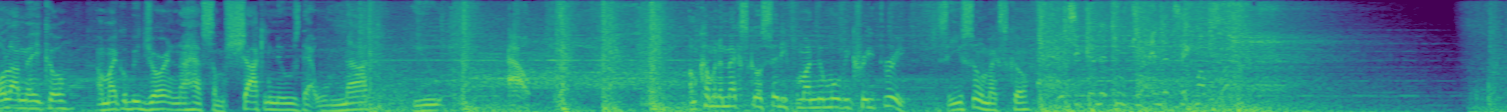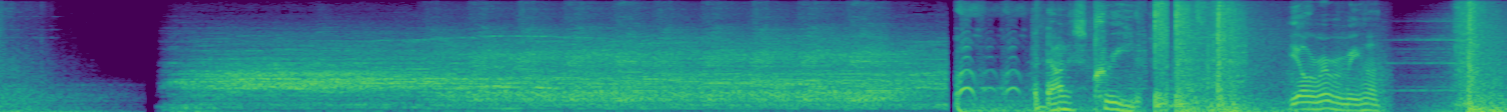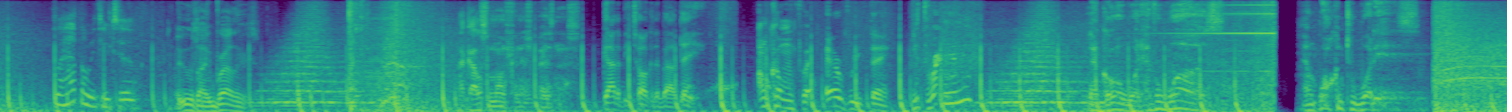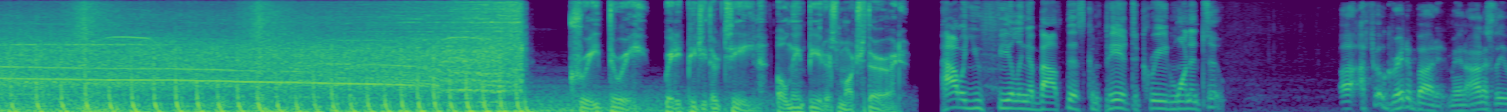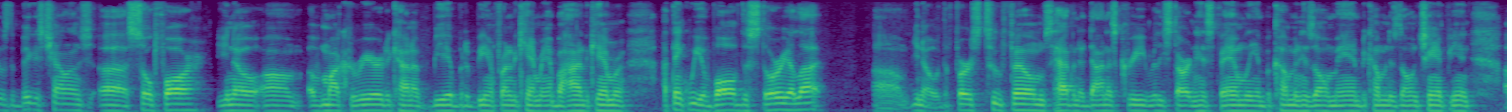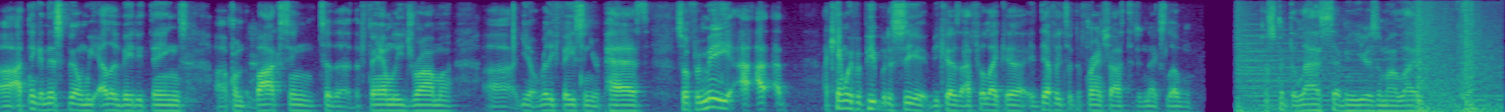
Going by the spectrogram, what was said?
Hola, Mexico. I'm Michael B. Jordan, and I have some shocking news that will knock you out. I'm coming to Mexico City for my new movie, Creed 3. See you soon, Mexico. What you gonna do, to take my breath? Adonis Creed. You don't remember me, huh? What happened with you two? We was like brothers. I got some unfinished business. Gotta be talking about Dame. I'm coming for everything. You threatening me? Let go of whatever was and walk into what is. Creed 3, rated PG 13, only in theaters March 3rd. How are you feeling about this compared to Creed 1 and 2? Uh, I feel great about it, man. Honestly, it was the biggest challenge uh, so far, you know, um, of my career to kind of be able to be in front of the camera and behind the camera. I think we evolved the story a lot. Um, you know, the first two films, having Adonis Creed really starting his family and becoming his own man, becoming his own champion. Uh, I think in this film we elevated things uh, from the boxing to the the family drama. Uh, you know, really facing your past. So for me, I, I I can't wait for people to see it because I feel like uh, it definitely took the franchise to the next level. I spent the last seven years of my life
